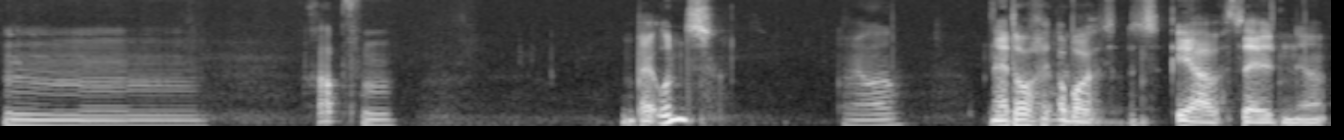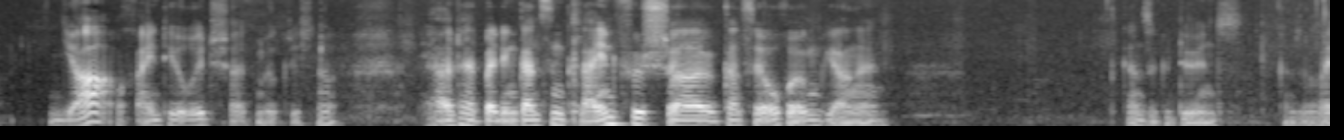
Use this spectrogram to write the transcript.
mm, Rapfen, bei uns? ja. Na doch, aber eher selten, ja. Ja, auch rein theoretisch halt möglich, ne? Ja, und halt bei den ganzen Kleinfisch, da kannst du ja auch irgendwie angeln. Das ganze Gedöns. Ganze Weiß-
